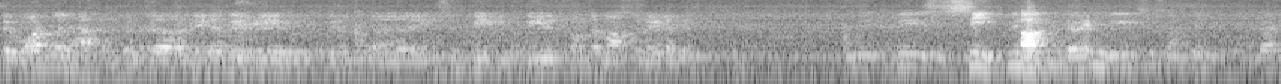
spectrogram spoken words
so what will happen? Will the database be able, will uh, instance be able to read it from the master database? May- may- See, may uh, be dirty reads or something that.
